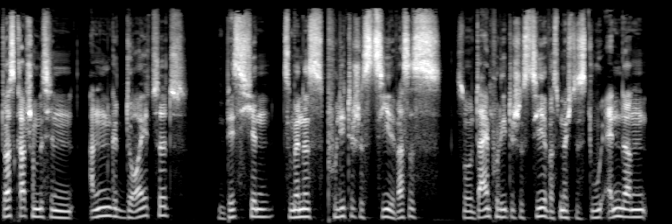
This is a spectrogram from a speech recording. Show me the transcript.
du hast gerade schon ein bisschen angedeutet, ein bisschen zumindest politisches Ziel. Was ist so dein politisches Ziel? Was möchtest du ändern?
